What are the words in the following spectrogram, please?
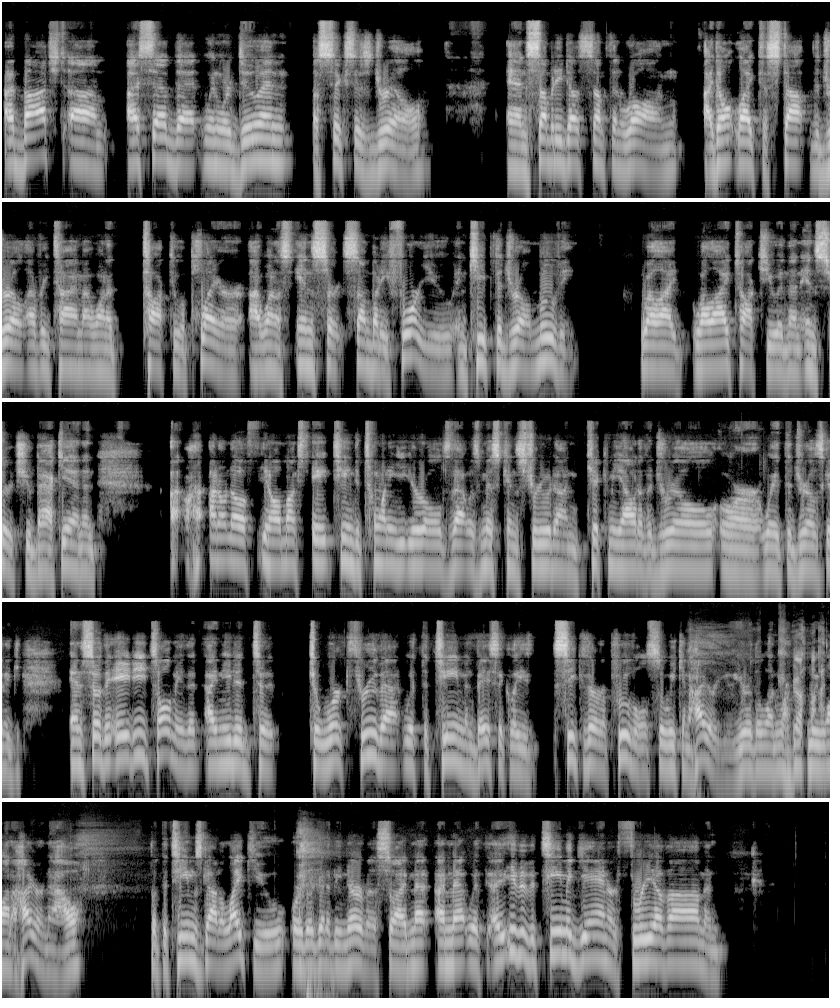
I botched. Um, I said that when we're doing a sixes drill and somebody does something wrong, I don't like to stop the drill every time I want to talk to a player. I want to insert somebody for you and keep the drill moving while I while I talk to you and then insert you back in. And I, I don't know if you know amongst 18 to 20 year olds that was misconstrued on kick me out of a drill or wait the drill's going to. And so the AD told me that I needed to to work through that with the team and basically seek their approval so we can hire you. You're the one we want to hire now, but the team's got to like you or they're going to be nervous. So I met I met with uh, either the team again or three of them and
